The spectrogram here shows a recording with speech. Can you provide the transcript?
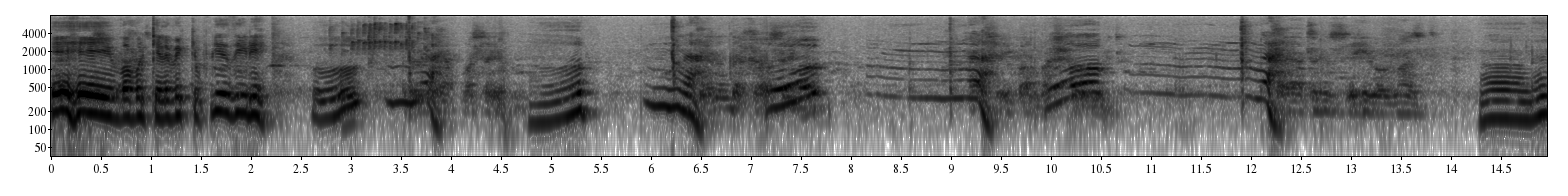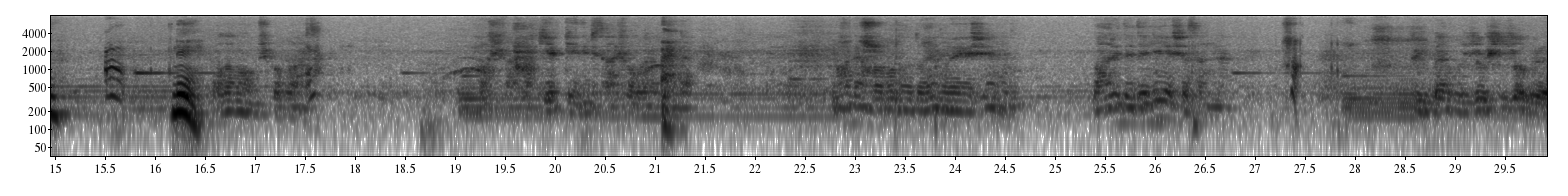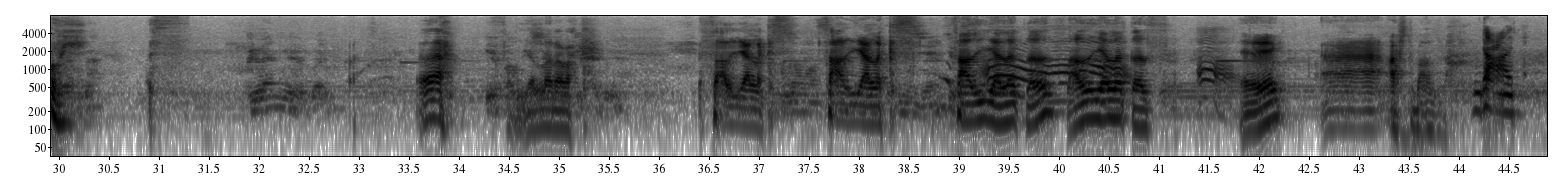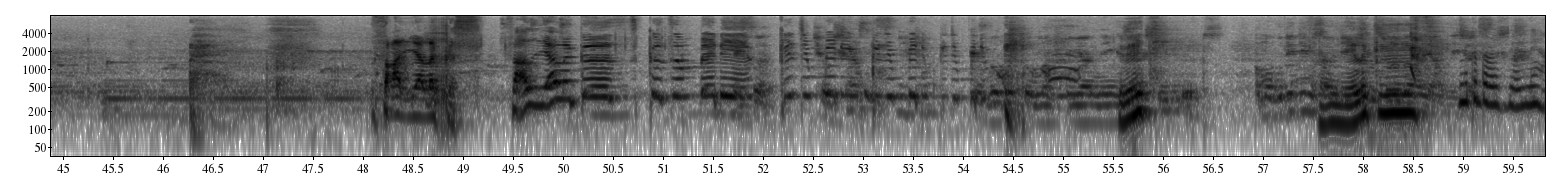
Hey hey baba kelebek yapıyor seni. Hop. Hop. Hop. şey olurdu. Hayatınız zehir olmazdı. Ne oldu? Ne? Olan olmuş baba. Boş ver bak yepyeni bir sayfa var önünde. Madem babalığı doya doya yaşayamadın, bari dedeliği yaşa sen de. Ben huzursuz oluyorum ben. Güvenmiyorum ben. Ah. Yallara bak. Salyalı kız. Salyalı kız. Salyalı kız. Salyalı kız. Evet. Aa, açtım ağzımı. Ya Salyalı kız. Salyalı kız. Kızım benim. Kızım benim. Kızım benim. Kızım benim. Evet. Ama bu dediğim ne kadar hoşuna gidiyor.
